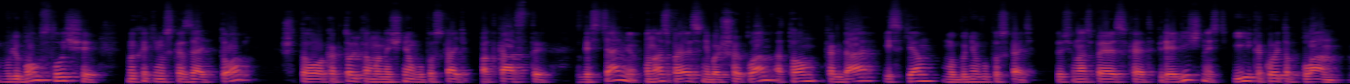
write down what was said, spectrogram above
В любом случае, мы хотим сказать то, что как только мы начнем выпускать подкасты с гостями, у нас появится небольшой план о том, когда и с кем мы будем выпускать. То есть у нас появится какая-то периодичность и какой-то план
